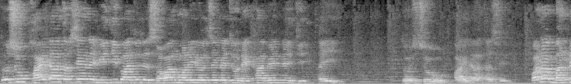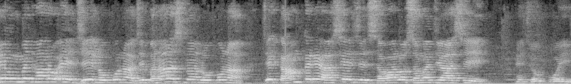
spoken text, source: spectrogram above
તો શું ફાયદા થશે? અને બીજી બાજુ જે સવાલ મળી રહ્યો છે કે જો રેખાબેનની જીત થઈ, તો શું ફાયદા થશે? પણ આ બંને ઉમેદવારો એ જે લોકોના, જે બનાસના લોકોના જે કામ કર્યા હશે, જે સવાલો સમજ્યા હશે, ને જો કોઈ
